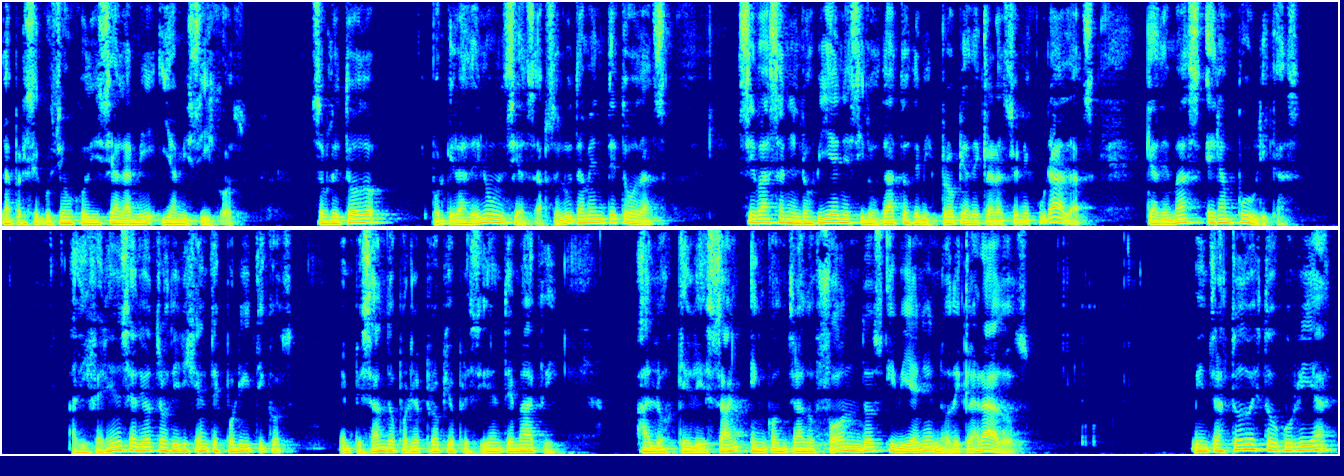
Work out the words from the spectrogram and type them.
la persecución judicial a mí y a mis hijos, sobre todo porque las denuncias, absolutamente todas, se basan en los bienes y los datos de mis propias declaraciones juradas, que además eran públicas. A diferencia de otros dirigentes políticos, empezando por el propio presidente Macri, a los que les han encontrado fondos y bienes no declarados. Mientras todo esto ocurría,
